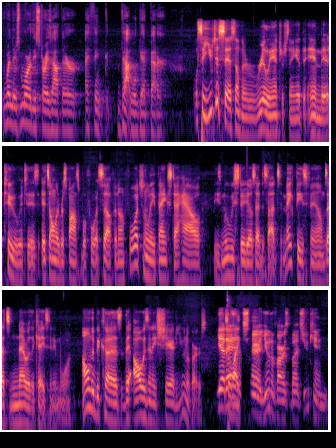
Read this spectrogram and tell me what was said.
when there's more of these stories out there, I think that will get better. Well, see, you just said something really interesting at the end there too, which is it's only responsible for itself. And unfortunately, thanks to how these movie studios had decided to make these films, that's never the case anymore. Only because they're always in a shared universe. Yeah, So, they like- like, share a shared universe, but you can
